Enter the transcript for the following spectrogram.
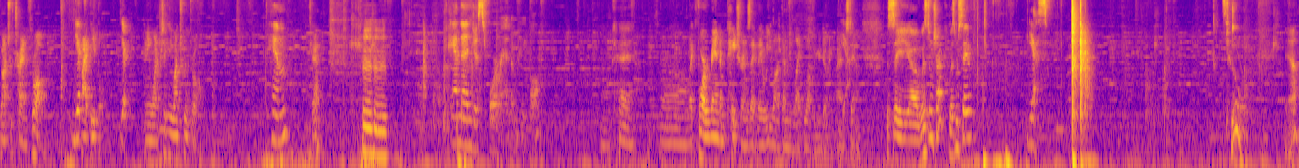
you want to try and enthrall Yep. five people. Yep. Anyone particularly you want to enthrall? Him, Okay. Mm-hmm. and then just four random people. Okay. Uh, like four random patrons that they you want them to like love what you're doing. I understand. This is a uh, wisdom check, wisdom save. Yes. Two. Yeah.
